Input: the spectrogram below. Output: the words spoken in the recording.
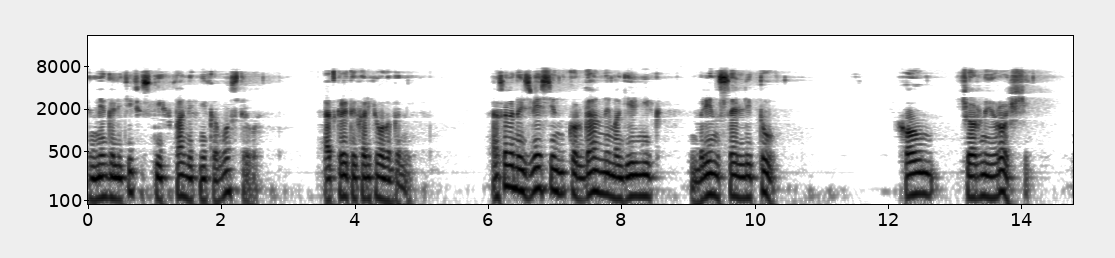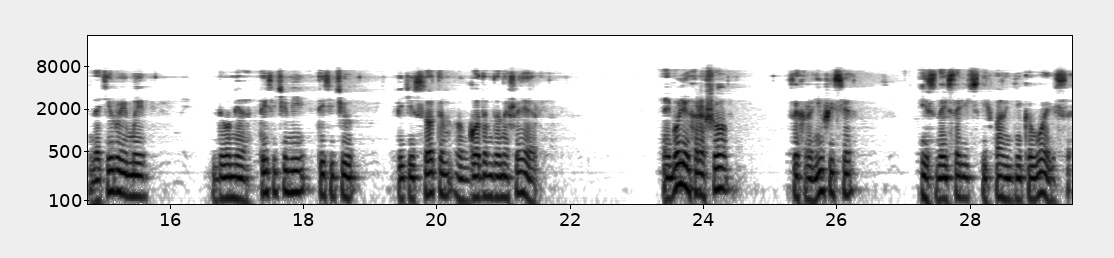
мегалитических памятников острова, открытых археологами, особенно известен курганный могильник Бринселлиту, холм Черной рощи, датируемый двумя тысячами 1500 годом до нашей эры. Наиболее хорошо сохранившийся из доисторических памятников Уэльса.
